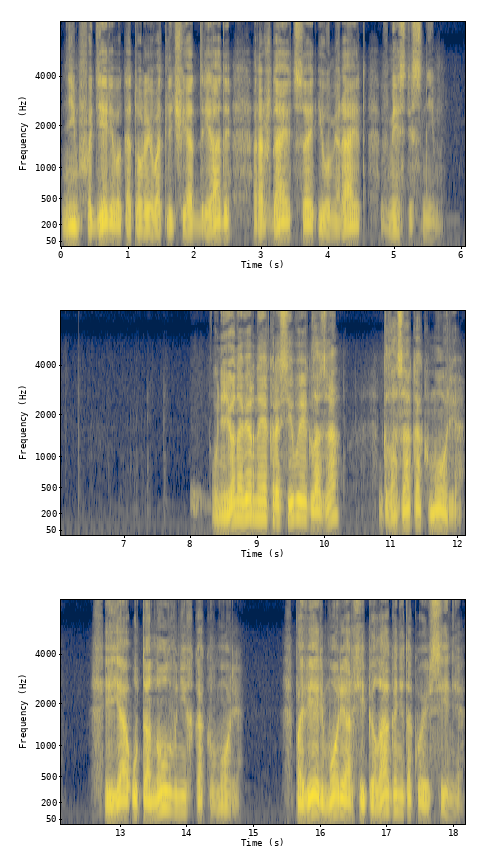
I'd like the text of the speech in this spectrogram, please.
нимфа дерева, которое, в отличие от дриады, рождается и умирает вместе с ним. У нее, наверное, красивые глаза, глаза как море, и я утонул в них, как в море. Поверь, море архипелага не такое синее.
